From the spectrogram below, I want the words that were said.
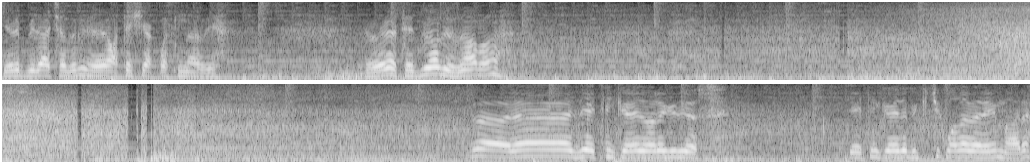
Gelip bir daha çadır e, ateş yakmasınlar diye. Öyle tedbir alıyoruz ne yapalım. Böyle Zeytinköy'e doğru gidiyoruz. Zeytinköy'de bir küçük mola vereyim bari.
